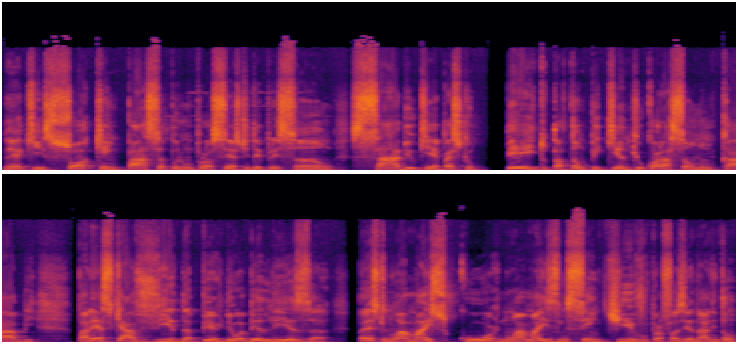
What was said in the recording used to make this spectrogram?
né? Que só quem passa por um processo de depressão sabe o que é. Parece que o peito tá tão pequeno que o coração não cabe. Parece que a vida perdeu a beleza. Parece que não há mais cor, não há mais incentivo para fazer nada. Então,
